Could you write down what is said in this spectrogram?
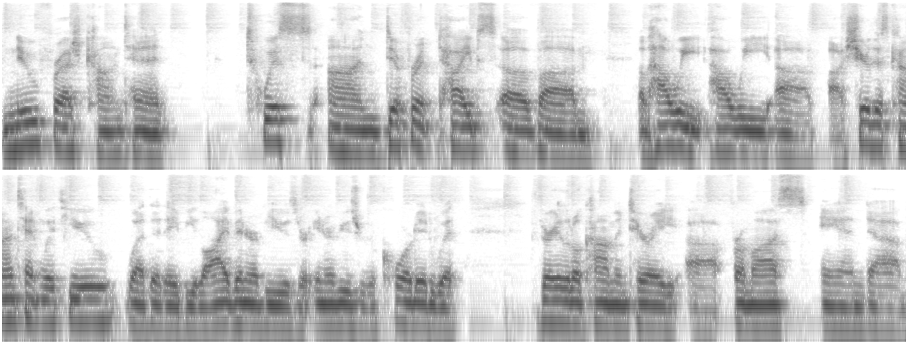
new, fresh content, twists on different types of um, of how we how we uh, uh, share this content with you, whether they be live interviews or interviews recorded with very little commentary uh, from us. And um,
